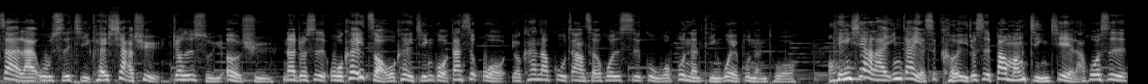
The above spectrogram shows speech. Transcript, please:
再来五十几 K 下去就是属于二区，那就是我可以走，我可以经过，但是我有看到故障车或是事故，我不能停，我也不能拖。停下来应该也是可以，就是帮忙警戒啦，或是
